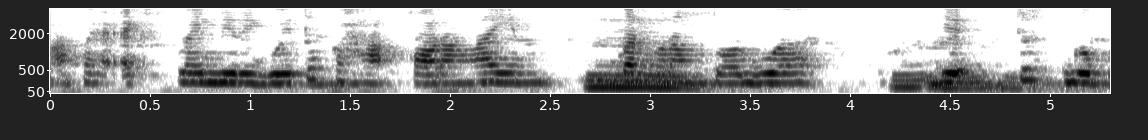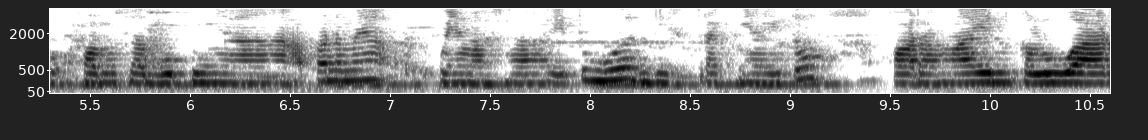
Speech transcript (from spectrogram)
apa ya explain diri gue itu ke, ke orang lain bukan ke Hmm. orang tua gue Hmm. Dia- terus gue kalau misalnya gue punya apa namanya punya masalah itu gue distractnya itu ke orang lain keluar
